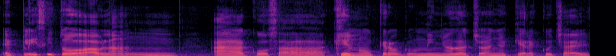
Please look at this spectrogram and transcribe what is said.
explícito hablan a cosas que no creo que un niño de 8 años quiera escuchar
